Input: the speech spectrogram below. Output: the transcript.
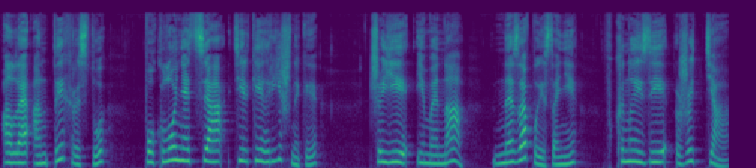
Але Антихристу поклоняться тільки грішники, чиї імена не записані в книзі життя.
